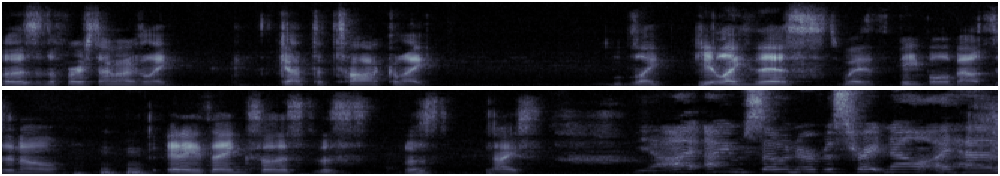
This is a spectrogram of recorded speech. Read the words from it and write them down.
well, this is the first time I've like got to talk like like get like this with people about Zeno anything. So this this this is nice. Yeah, I, I am so nervous right now. I had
